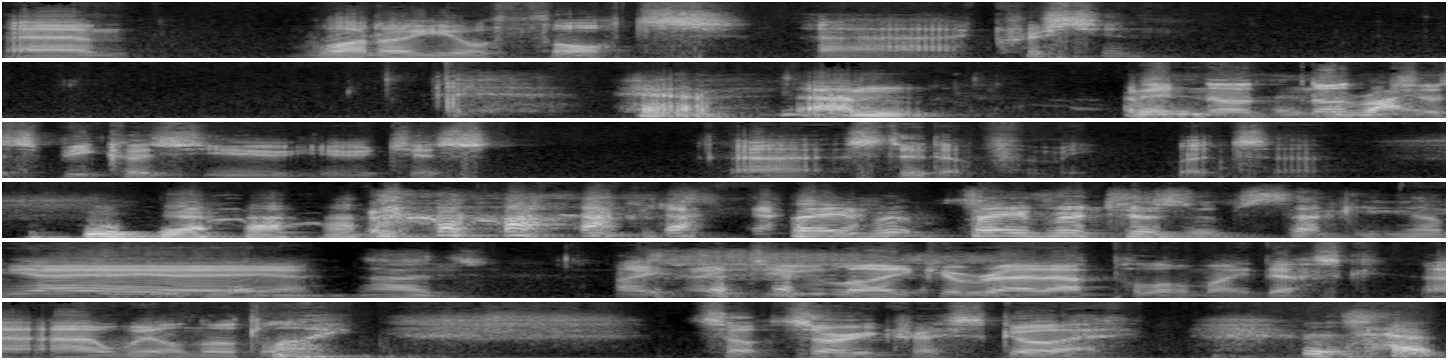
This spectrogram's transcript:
Um, what are your thoughts, uh, Christian? Yeah. Um, I mean, and not not right- just because you you just uh, stood up for me, but uh, Favorite, favoritism, sucking up. Yeah, yeah, yeah, yeah. No, I, I, I do like a red apple on my desk. Uh, I will not lie. So sorry, Chris. Go ahead. It's had,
